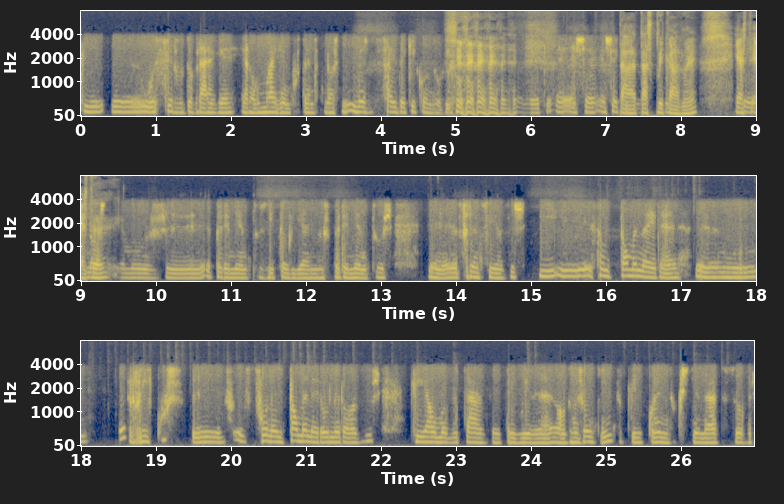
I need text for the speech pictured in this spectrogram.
que uh, o acervo da Braga era o mais importante que nós tínhamos, mas saio daqui com dúvidas. está, está explicado, não é? Esta, esta... Nós temos uh, paramentos italianos, paramentos uh, franceses, e, e, são de tal maneira ricos, foram de tal maneira onerosos que há uma botada atribuída ao Dom João V que, quando questionado sobre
